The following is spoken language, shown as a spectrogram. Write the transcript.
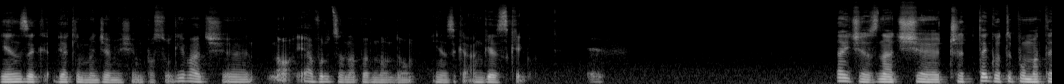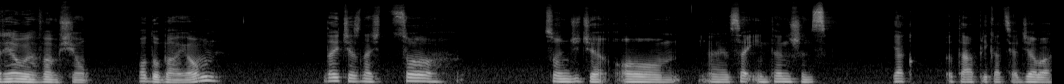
język, w jakim będziemy się posługiwać. E, No, ja wrócę na pewno do języka angielskiego. Dajcie znać, e, czy tego typu materiały Wam się podobają. Dajcie znać, co sądzicie o e, Say Intentions, jak ta aplikacja działa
